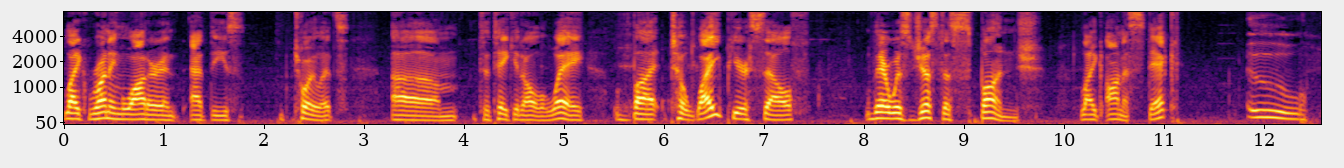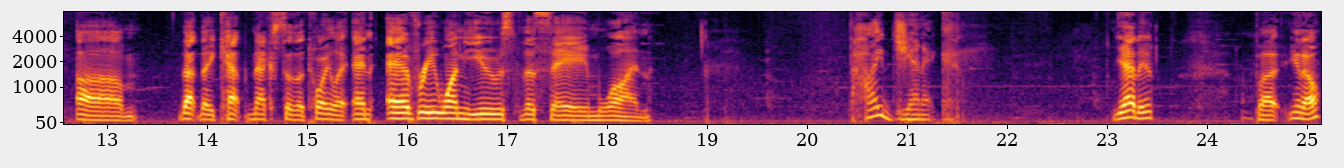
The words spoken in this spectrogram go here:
like running water in, at these toilets um, to take it all away, but to wipe yourself, there was just a sponge, like on a stick Ooh. um, that they kept next to the toilet, and everyone used the same one. Hygienic. Yeah, dude. But you know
